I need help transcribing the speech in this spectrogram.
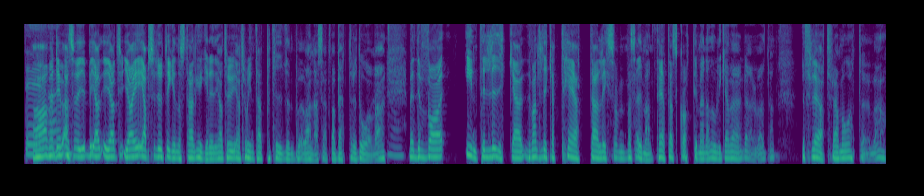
det- Ja, men det, alltså, jag, jag, jag är absolut ingen nostalgiker. Jag tror, jag tror inte att på tiden på alla sätt var bättre då. Va? Nej. Men det var inte lika, det var inte lika täta, liksom, vad säger man, täta skott mellan olika världar. Va? Utan det flöt fram och åter. Va?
